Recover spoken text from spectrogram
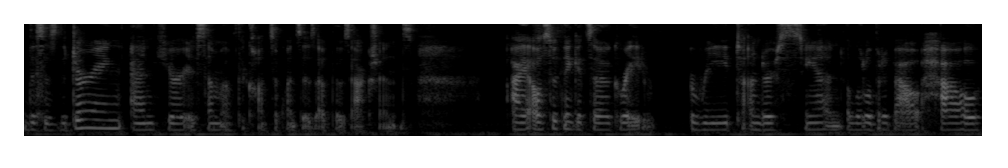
this is the during, and here is some of the consequences of those actions. I also think it's a great read to understand a little bit about how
